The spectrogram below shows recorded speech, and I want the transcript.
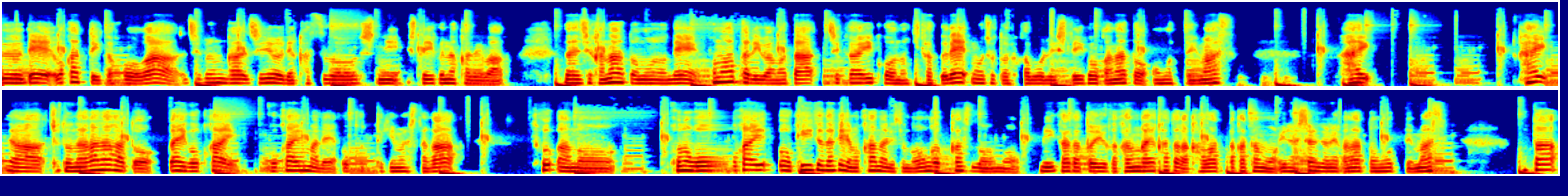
須で分かっていた方が自分が自由で活動しにしていく中では大事かなと思うので、このあたりはまた次回以降の企画でもうちょっと深掘りしていこうかなと思っています。はい。はい。では、ちょっと長々と第5回、5回まで送ってきましたが、あの、この5回を聞いただけでもかなりその音楽活動の見方というか考え方が変わった方もいらっしゃるんじゃないかなと思ってます。また、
